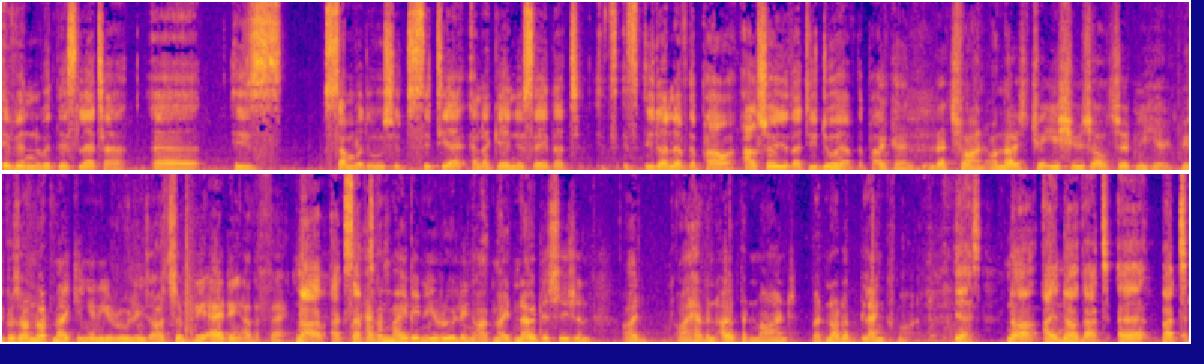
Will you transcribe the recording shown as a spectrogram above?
even with this letter, uh, is somebody who should sit here. And again, you say that it's, it's, you don't have the power. I'll show you that you do have the power. Okay, that's fine. On those two issues, I'll certainly hear it because I'm not making any rulings. I'm simply adding other facts. No, I accept I haven't it. made any ruling. I've made no decision. I, I have an open mind, but not a blank mind. Yes. No, I know that. Uh, but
